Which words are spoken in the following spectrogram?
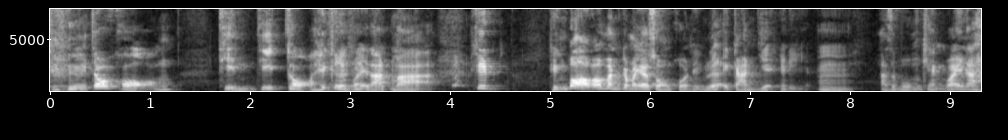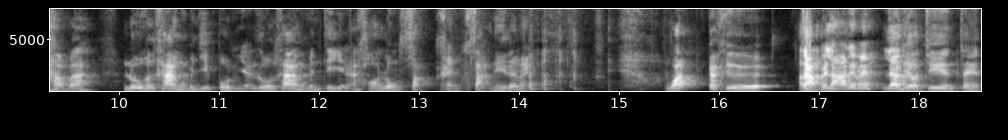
คือเจ้าของถิ่นที่ก่อให้เกิดไวรัสมา คือถึงบอกว่ามันกำลังจะส่งผลถึงเรื่องไอการเหยียดกันอีกอะอืมอะสมมติมึงแข่งว่ายน้ำอะลูกข้างๆมึงเป็นญี่ปุ่นอย่าลูกข้างๆมึงเป็นจีนนะขอลงสระแข่งสระนี้ได้ไหมวัดก็คือ จับเวลาได้ไหม แล้วอ่าเดี๋ยวจีนเสร็จ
